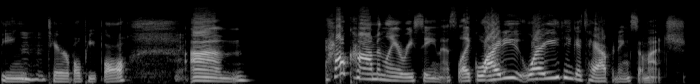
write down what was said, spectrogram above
being Mhm. terrible people. Um how commonly are we seeing this? Like why do you why do you think it's happening so much?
